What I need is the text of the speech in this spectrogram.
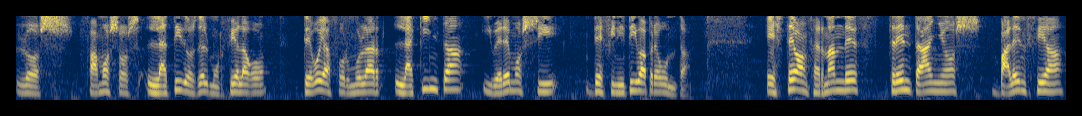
los famosos latidos del murciélago, te voy a formular la quinta y veremos si definitiva pregunta. Esteban Fernández, 30 años, Valencia,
